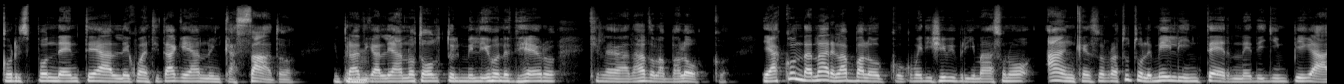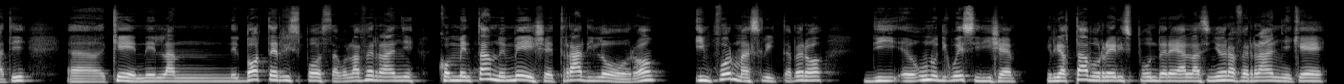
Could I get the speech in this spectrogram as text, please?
corrispondente alle quantità che hanno incassato. In pratica mm. le hanno tolto il milione di euro che le aveva dato la Balocco. E a condannare la Balocco, come dicevi prima, sono anche e soprattutto le mail interne degli impiegati eh, che nella, nel botta e risposta con la Ferragni, commentando invece tra di loro, in forma scritta però, di, eh, uno di questi dice in realtà vorrei rispondere alla signora Ferragni che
